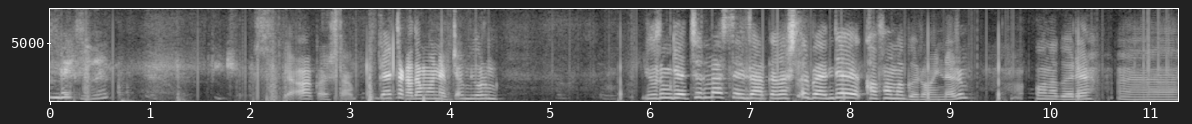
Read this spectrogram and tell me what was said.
Bekle. Ya arkadaşlar gerçek adam oynayacağım. Yorum yorum getirmezseniz arkadaşlar ben de kafama göre oynarım. Ona göre eee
